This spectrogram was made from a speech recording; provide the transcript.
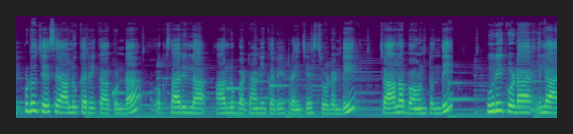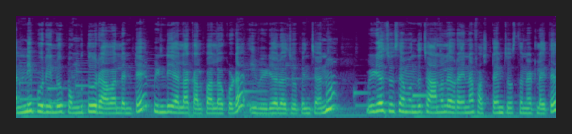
ఎప్పుడు చేసే ఆలు కర్రీ కాకుండా ఒకసారి ఇలా ఆలు బఠానీ కర్రీ ట్రై చేసి చూడండి చాలా బాగుంటుంది. పూరి కూడా ఇలా అన్ని పూరీలు పొంగుతూ రావాలంటే పిండి ఎలా కలపాలో కూడా ఈ వీడియోలో చూపించాను. వీడియో చూసే ముందు ఛానల్ ఎవరైనా ఫస్ట్ టైం చూస్తున్నట్లయితే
